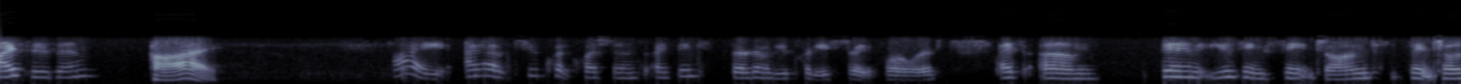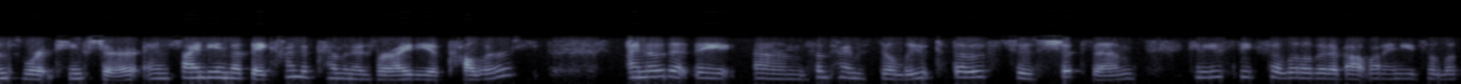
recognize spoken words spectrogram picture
Hi, Susun. Hi. Hi. I have two quick questions. I think they're going to be pretty straightforward. I've um, been using St. John's St. John's wort tincture and finding that they kind of come in a variety of colors. I know that they um, sometimes dilute those to ship them. Can you speak to a little bit about what I need to look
